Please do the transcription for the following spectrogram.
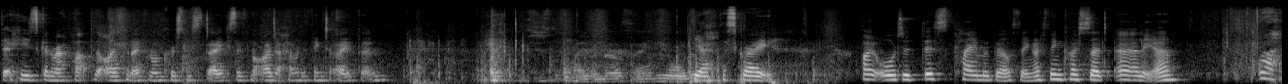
that he's going to wrap up that I can open on Christmas Day, because if not, I don't have anything to open. This is the Playmobil thing you ordered. Yeah, that's great. I ordered this Playmobil thing. I think I said earlier ah,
